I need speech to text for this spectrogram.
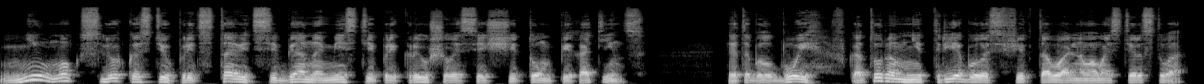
Нил мог с легкостью представить себя на месте прикрывшегося щитом пехотинца. Это был бой, в котором не требовалось фехтовального мастерства.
